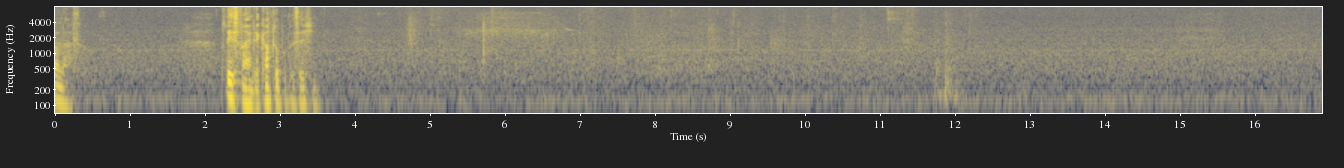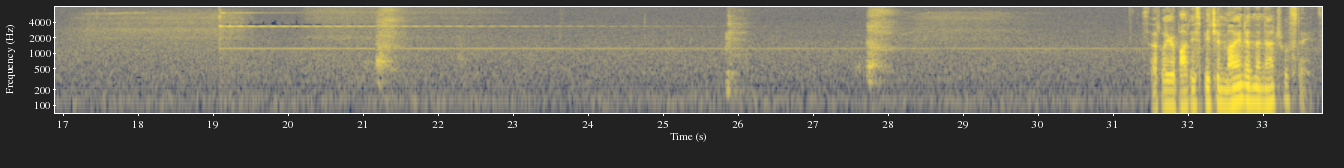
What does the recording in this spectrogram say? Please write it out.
Konaso. Please find a comfortable position. Settle your body, speech, and mind in the natural states.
